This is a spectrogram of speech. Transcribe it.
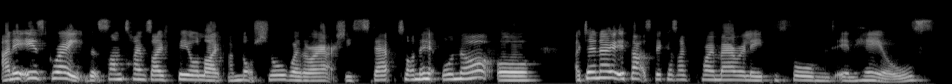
And it is great, but sometimes I feel like I'm not sure whether I actually stepped on it or not, or I don't know if that's because I've primarily performed in heels,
